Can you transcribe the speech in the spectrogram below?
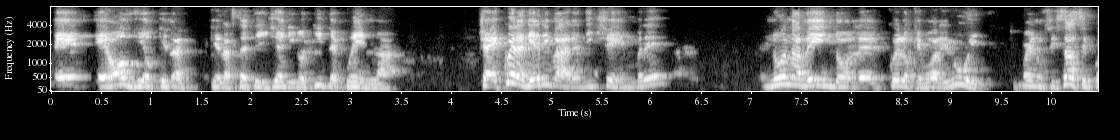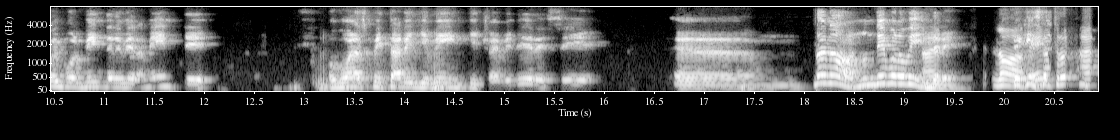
è, è ovvio che la, che la strategia di Lotito è quella, cioè è quella di arrivare a dicembre non avendo le- quello che vuole lui, poi non si sa se poi vuol vendere veramente o vuole aspettare gli eventi, cioè vedere se... ehm, no, no, non devono vendere. No, Perché entro- ah,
